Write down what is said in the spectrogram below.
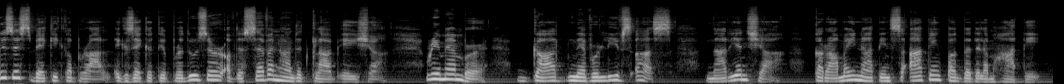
This is Becky Cabral, executive producer of the 700 Club Asia. Remember, God never leaves us. Nariyan siya, karamay natin sa ating pagdadalamhati.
